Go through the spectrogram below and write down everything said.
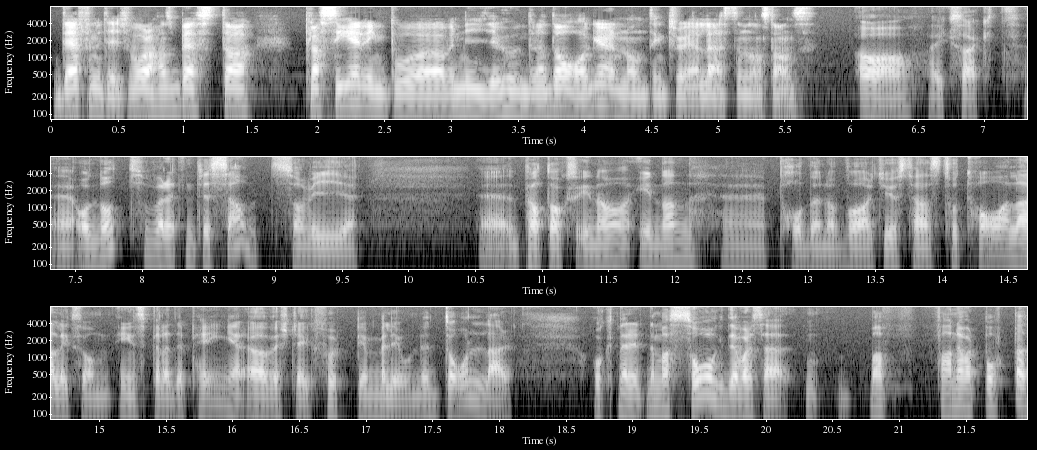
Definitivt, det var hans bästa placering på över 900 dagar eller någonting tror jag jag läste någonstans. Ja, exakt. Eh, och något som var rätt intressant som vi eh, pratade också innan, innan eh, podden och var att just hans totala liksom, inspelade pengar översteg 40 miljoner dollar. Och när, när man såg det var det så här, man, han har varit borta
